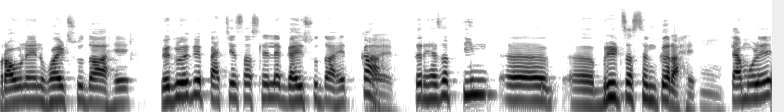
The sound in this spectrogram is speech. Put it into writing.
ब्राऊन अँड व्हाईट सुद्धा आहे. वेगवेगळे पॅचेस असलेल्या गायी सुद्धा आहेत. का? तर ह्याचा तीन ब्रीडचा संकर आहे. त्यामुळे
